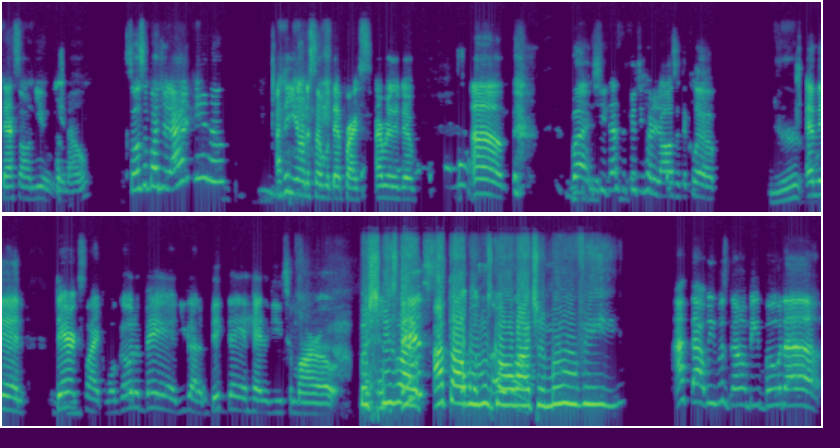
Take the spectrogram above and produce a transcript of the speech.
that's on you. You know, so it's a bunch of I, you know, I think you're onto something with that price. I really do. Um, but she does the fifteen hundred dollars at the club, You're and then Derek's like, "Well, go to bed. You got a big day ahead of you tomorrow." But she's like, I thought we is was so gonna wrong. watch a movie. I thought we was gonna be booed up.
